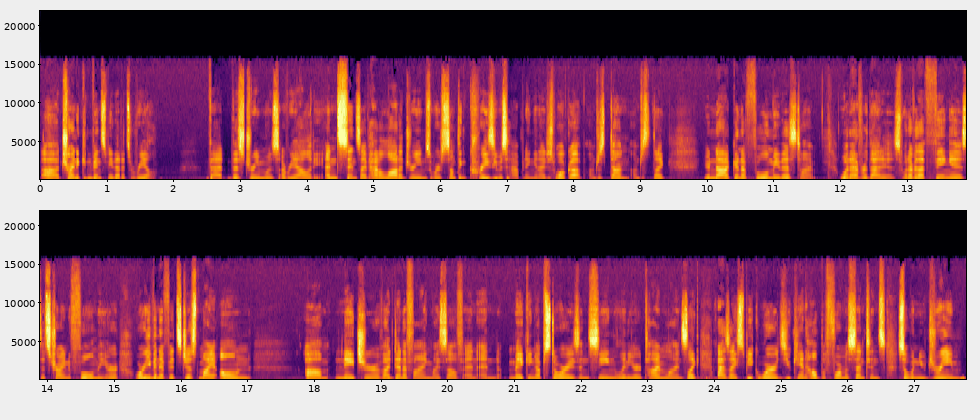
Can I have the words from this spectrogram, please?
uh, trying to convince me that it's real that this dream was a reality. And since I've had a lot of dreams where something crazy was happening and I just woke up, I'm just done. I'm just like, you're not going to fool me this time. Whatever that is, whatever that thing is that's trying to fool me, or, or even if it's just my own um, nature of identifying myself and, and making up stories and seeing linear timelines. Like, as I speak words, you can't help but form a sentence. So when you dream,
